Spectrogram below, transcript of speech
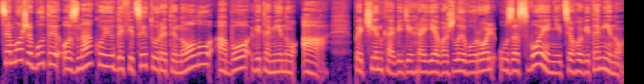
це може бути ознакою дефіциту ретинолу або вітаміну А. Печінка відіграє важливу роль у засвоєнні цього вітаміну,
